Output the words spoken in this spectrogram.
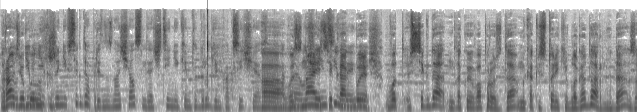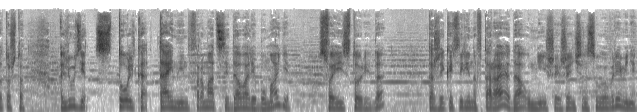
радио Но было... же не всегда предназначался для чтения кем-то другим, как сейчас. А, вы знаете, как бы, вещь. вот всегда такой вопрос, да, мы как историки благодарны, да, за то, что люди столько тайной информации давали бумаге в своей истории, да, та же Екатерина II, да, умнейшая женщина своего времени,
